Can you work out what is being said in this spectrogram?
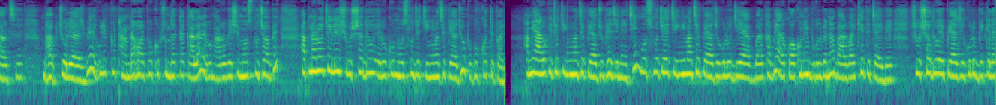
কালচে ভাব চলে আসবে। এগুলো একটু ঠান্ডা হওয়ার পর খুব সুন্দর একটা কালার এবং আরও বেশি মুচমুচে হবে। আপনারাও চাইলে সুস্বাদু এরকম মুচমুচে চিংড়ি মাছের পেঁয়াজও উপভোগ করতে পারেন। আমি আরও কিছু চিংড়ি মাছের পেঁয়াজু ভেজে নিয়েছি। মুচমুচে চিংড়ি মাছের পেঁয়াজগুলো যে একবার খাবে আর কখনোই ভুলবে না, বারবার খেতে চাইবে। সুস্বাদু এই পেঁয়াজগুলো বিকেলে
